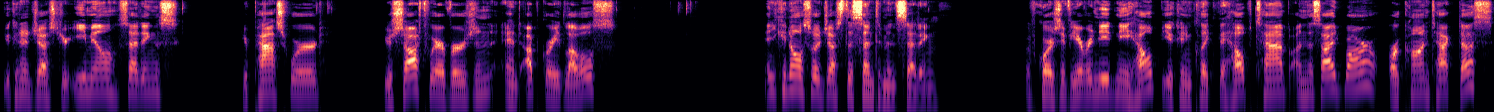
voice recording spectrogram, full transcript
you can adjust your email settings, your password, your software version and upgrade levels, and you can also adjust the sentiment setting. Of course, if you ever need any help, you can click the Help tab on the sidebar or contact us,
